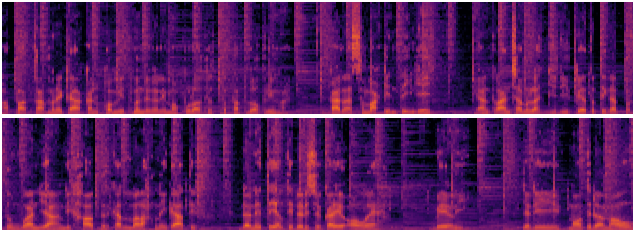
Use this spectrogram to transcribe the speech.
apakah mereka akan komitmen dengan 50 atau tetap 25 karena semakin tinggi yang terancam adalah GDP atau tingkat pertumbuhan yang dikhawatirkan malah negatif dan itu yang tidak disukai oleh Bailey jadi mau tidak mau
